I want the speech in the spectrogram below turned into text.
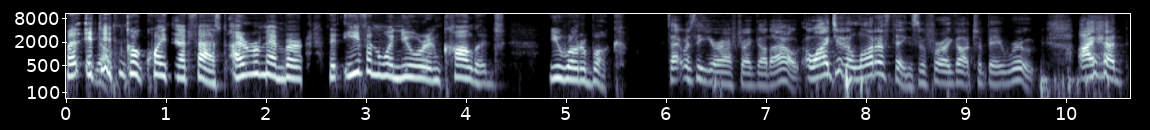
but it yeah. didn't go quite that fast. I remember that even when you were in college, you wrote a book. That was the year after I got out. Oh, I did a lot of things before I got to Beirut. I had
